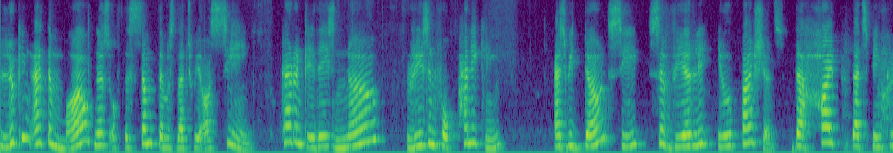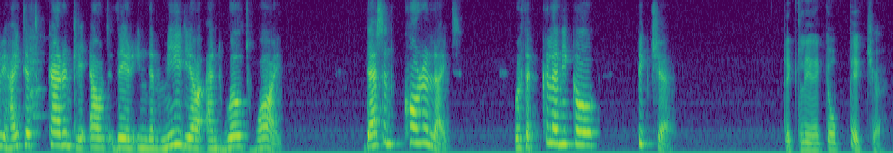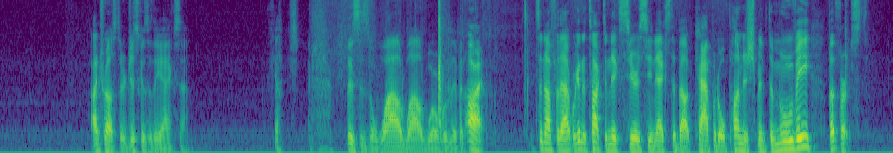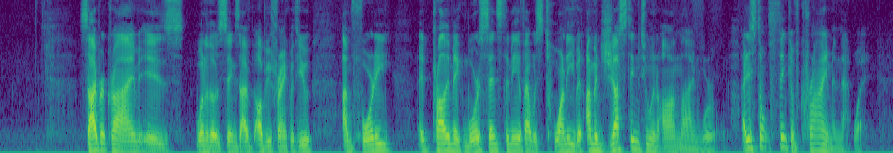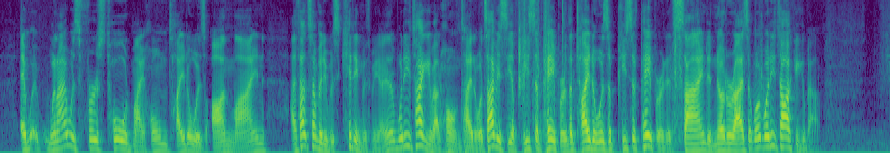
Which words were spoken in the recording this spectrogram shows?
Looking at the mildness of the symptoms that we are seeing, currently there's no reason for panicking as we don't see severely ill patients. The hype that's been created currently out there in the media and worldwide doesn't correlate with the clinical picture. The clinical picture. I trust her just because of the accent. this is a wild, wild world we're living. All right. It's enough of that. We're going to talk to Nick Searcy next about Capitol Punishment, the movie. But first, cybercrime is one of those things. i will be frank with you. I'm 40. It'd probably make more sense to me if I was 20, but I'm adjusting to an online world. I just don't think of crime in that way. And when I was first told my home title is online, I thought somebody was kidding with me. What are you talking about, home title? It's obviously a piece of paper. The title is a piece of paper and it's signed and notarized. What, what are you talking about?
